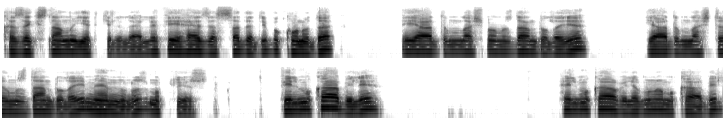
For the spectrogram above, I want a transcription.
Kazakistanlı yetkililerle fi haza sadedi bu konuda yardımlaşmamızdan dolayı yardımlaştığımızdan dolayı memnunuz, mutluyuz. Fil mukabili fil mukabile buna mukabil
